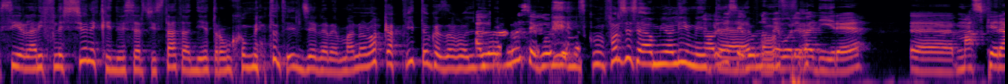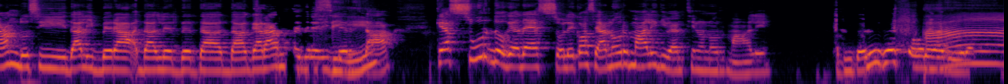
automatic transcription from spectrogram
sì, la riflessione che deve esserci stata dietro un commento del genere, ma non ho capito cosa vuol dire. Allora, lui secondo me... Forse sei a un mio limite. No, lui secondo forse. me voleva dire, eh, mascherandosi da, libera, da, da, da garante delle sì. libertà, che è assurdo che adesso le cose anormali diventino normali. Capito? Lui questo voleva ah. dire.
